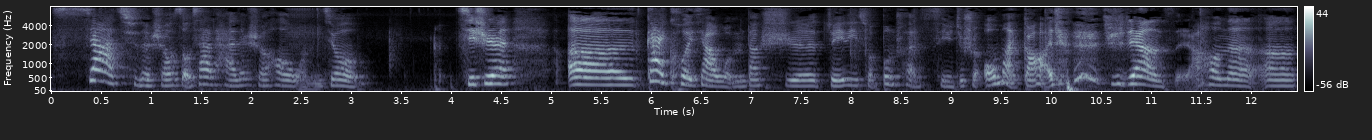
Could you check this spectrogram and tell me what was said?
下去的时候，走下台的时候，我们就。其实，呃，概括一下，我们当时嘴里所蹦出来的词语就是 “Oh my God”，就是这样子。然后呢，嗯，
